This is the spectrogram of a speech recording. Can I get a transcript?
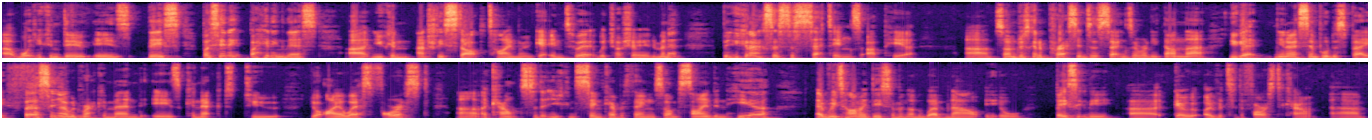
uh, what you can do is this by hitting by hitting this, uh, you can actually start the timer and get into it, which I'll show you in a minute. But you can access the settings up here. Um, so I'm just going to press into the settings. I've already done that. You get you know a simple display. First thing I would recommend is connect to your iOS Forest uh, account so that you can sync everything. So I'm signed in here. Every time I do something on the web now, it'll basically uh, go over to the Forest account um,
